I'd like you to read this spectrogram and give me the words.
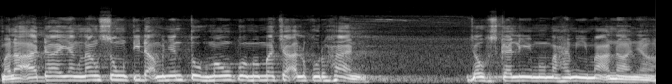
Malah ada yang langsung tidak menyentuh maupun membaca Al-Quran. Jauh sekali memahami maknanya.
